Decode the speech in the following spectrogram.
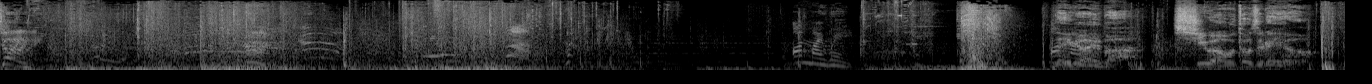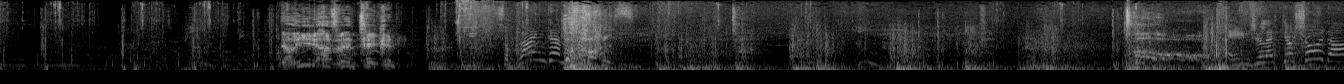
Join me. On my way. 願えば死は訪れよう。The lead has been taken. Supplying damage increase. Angel at your shoulder.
